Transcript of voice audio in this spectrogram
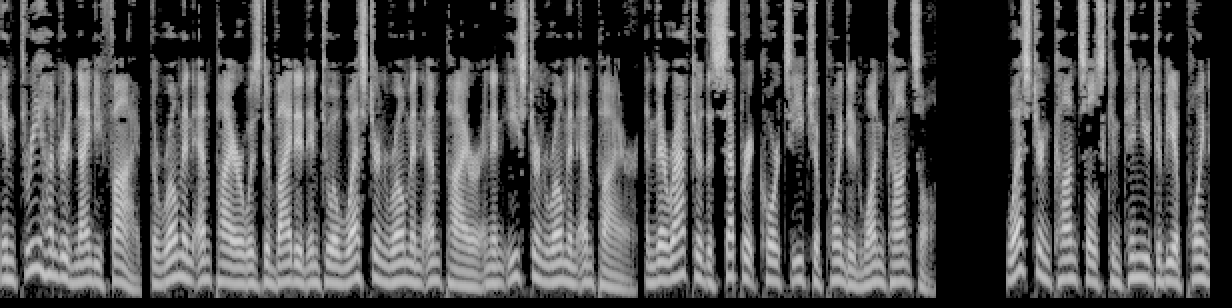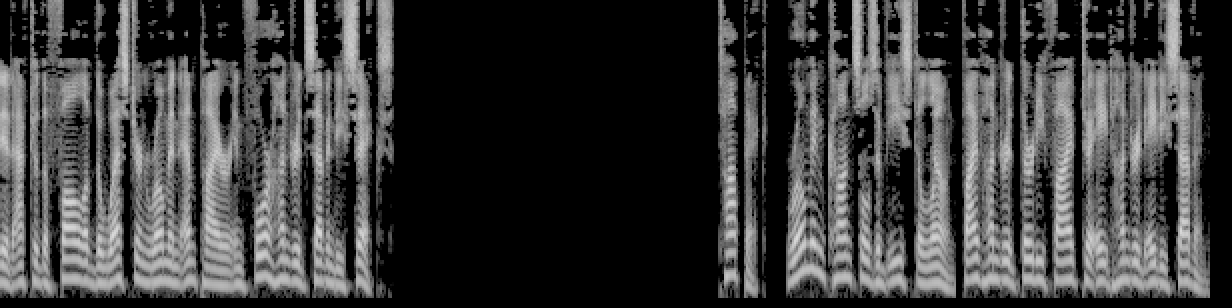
In 395, the Roman Empire was divided into a Western Roman Empire and an Eastern Roman Empire, and thereafter the separate courts each appointed one consul. Western consuls continued to be appointed after the fall of the Western Roman Empire in 476. Roman consuls of East alone 535 to 887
